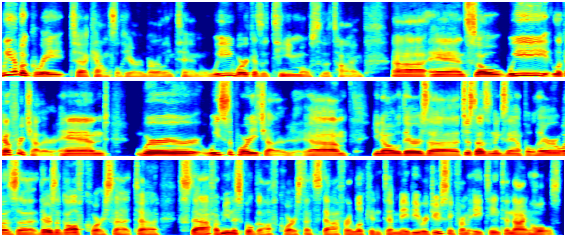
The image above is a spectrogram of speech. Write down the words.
We have a great uh, council here in Burlington. We work as a team most of the time. Uh, and so we look out for each other and we're we support each other um, you know there's a just as an example there was a there's a golf course that uh, staff a municipal golf course that staff are looking to maybe reducing from 18 to 9 holes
